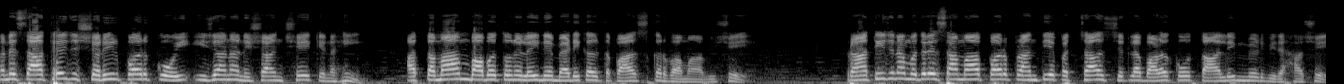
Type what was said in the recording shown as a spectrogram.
અને સાથે જ શરીર પર કોઈ ઈજાના નિશાન છે કે નહીં, આ તમામ બાબતોને લઈને મેડિકલ તપાસ કરવામાં આવી છે. પ્રાંતિજના મદરેસામાં પર પ્રાંતિય પચાસ જેટલા બાળકો તાલીમ મેળવી રહ્યા છે,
